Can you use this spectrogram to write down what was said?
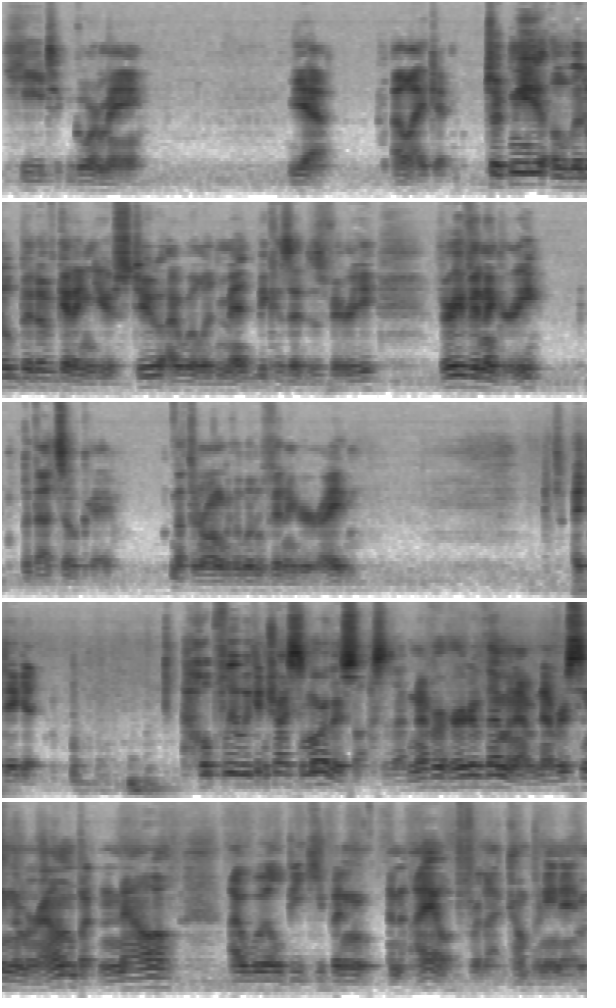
Heat Gourmet. Yeah, I like it. Took me a little bit of getting used to, I will admit, because it is very, very vinegary, but that's okay. Nothing wrong with a little vinegar, right? I dig it. Hopefully, we can try some more of their sauces. I've never heard of them and I've never seen them around, but now I will be keeping an eye out for that company name.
